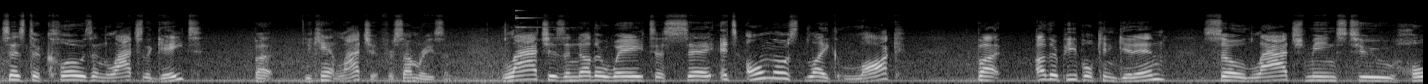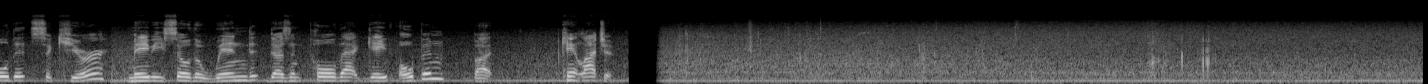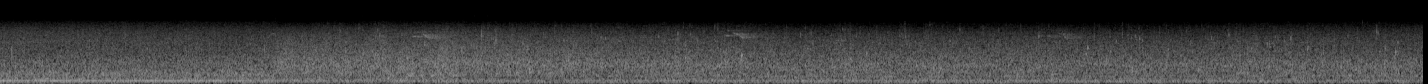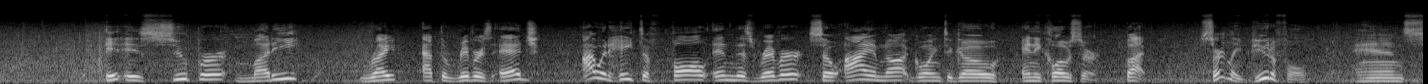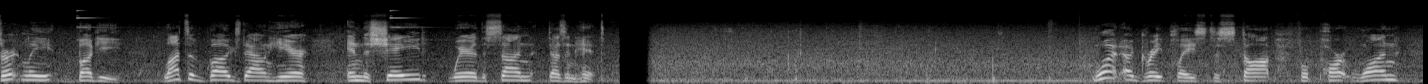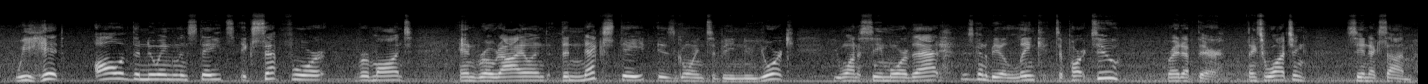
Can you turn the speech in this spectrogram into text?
Says to close and latch the gate, but you can't latch it for some reason. Latch is another way to say, it's almost like lock, but other people can get in. So latch means to hold it secure, maybe so the wind doesn't pull that gate open, but can't latch it. It is super muddy right at the river's edge. I would hate to fall in this river, so I am not going to go any closer. But certainly beautiful and certainly buggy. Lots of bugs down here in the shade where the sun doesn't hit. What a great place to stop for part one. We hit all of the New England states except for Vermont and Rhode Island. The next state is going to be New York. If you want to see more of that, there's going to be a link to part two right up there. Thanks for watching. See you next time.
